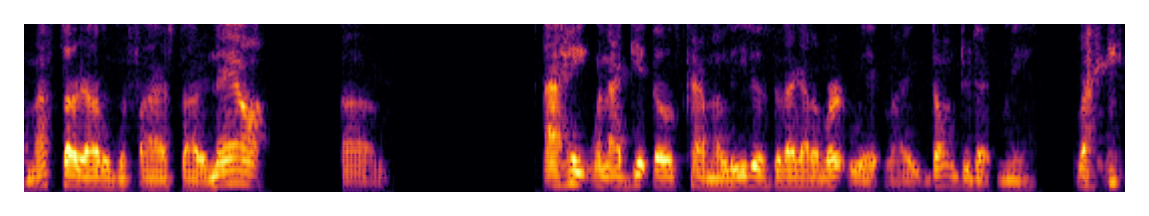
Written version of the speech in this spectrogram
Um, i started out as a fire starter. Now um, i hate when i get those kind of leaders that i gotta work with like don't do that to me. Like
